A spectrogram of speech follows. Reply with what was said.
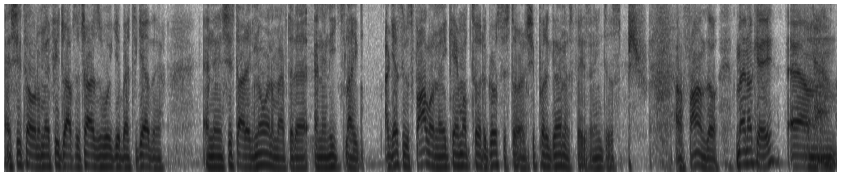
And she told him if he drops the charges, we'll get back together. And then she started ignoring him after that. And then he like. I guess he was following her. He came up to her the grocery store and she put a gun in his face and he just. Alfonso. Men okej. ehm,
